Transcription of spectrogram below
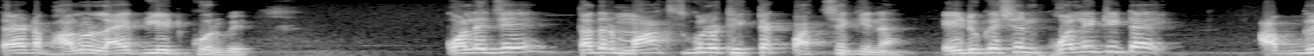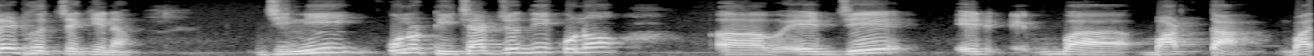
তারা একটা ভালো লাইফ লিড করবে। কলেজে তাদের মার্কসগুলো ঠিকঠাক পাচ্ছে কিনা? এডুকেশন কোয়ালিটিটা আপগ্রেড হচ্ছে কিনা? যিনি কোনো টিচার যদি কোনো যে বার্তা বা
